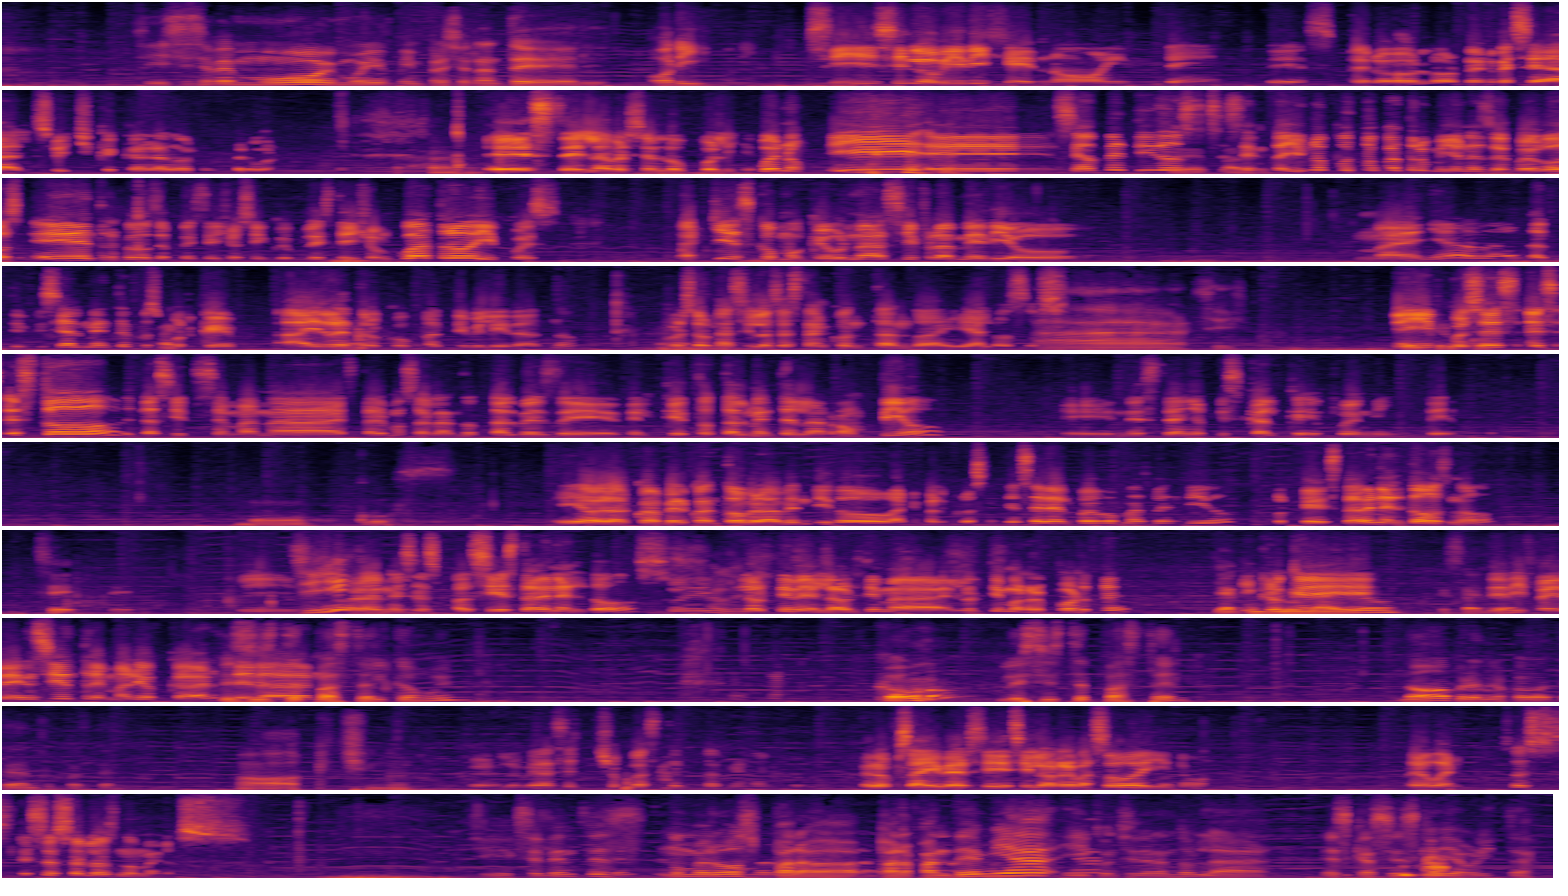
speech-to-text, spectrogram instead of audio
Sí, sí se ve muy, muy impresionante el Ori. Sí, sí lo vi, dije, no intentes, pero lo regresé al Switch, qué cagado, pero bueno. Ajá. Este, la versión low poly. Bueno, y eh, se han vendido Se ve padre. 61.4 millones de juegos entre juegos de PlayStation 5 y PlayStation 4 y pues aquí es como que una cifra medio mañada artificialmente pues porque hay Ah. retrocompatibilidad, ¿no? Por eso aún así los están contando ahí a los dos. Ah, sí. Y pues es, es, es todo. La siguiente semana estaremos hablando tal vez de, del que totalmente la rompió eh, en este año fiscal que fue Nintendo. Mocos. Y ahora a ver cuánto habrá vendido Animal Crossing. Ya será el juego más vendido. Porque estaba en el 2, ¿no? Sí. Y ¿Sí? ahora en ese espacio. Sí, estaba en el 2, güey. Híjole. La última, la última, el último reporte. Ya Y creo un que año que De diferencia entre Mario Kart ¿Le hiciste eran- pastel, Camuy? ¿Cómo? ¿Le hiciste pastel? No, pero en el juego te dan tu pastel. Ah, qué chingón. Le hubieras hecho pastel también al juego. Pero pues ahí ver si, si lo rebasó y no. Pero bueno, esos, esos son los números. Sí, excelentes números para, para pandemia y considerando la escasez que hay ahorita.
